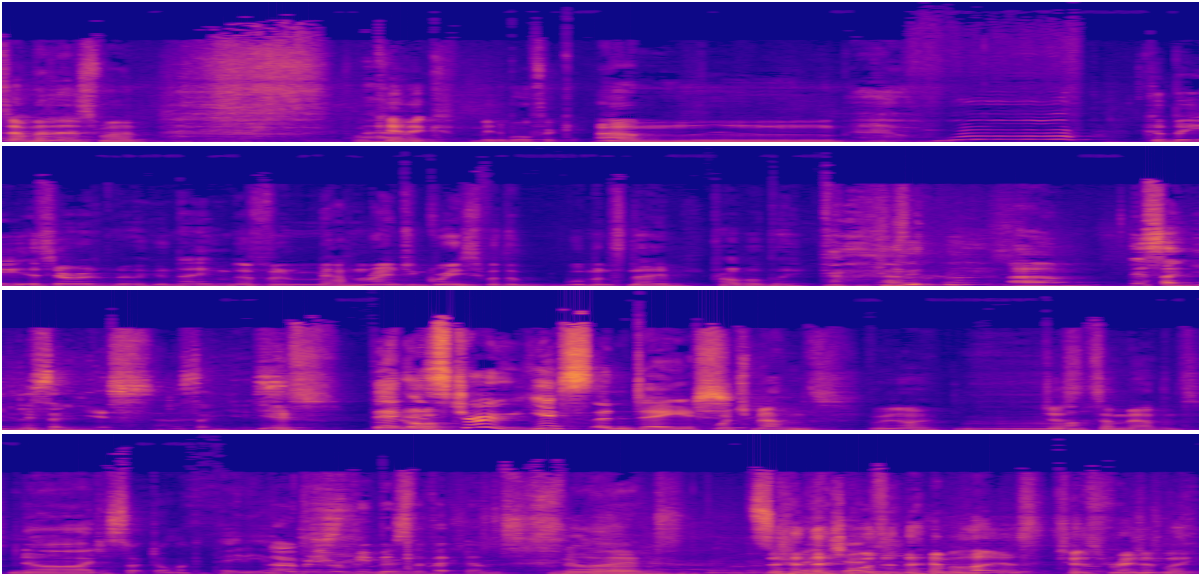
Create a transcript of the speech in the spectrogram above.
Some of this one. Volcanic, metamorphic. Um, could be. Is there a, a name of a mountain range in Greece with a woman's name? Probably. um, let's say let's say yes. Let's say yes. Yes. That is sure. true. Yes, indeed. Which mountains? Do we know? Mm. Just some mountains. No, I just looked on Wikipedia. Nobody remembers the victims. No. So tragic. was it the Himalayas? Just randomly?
